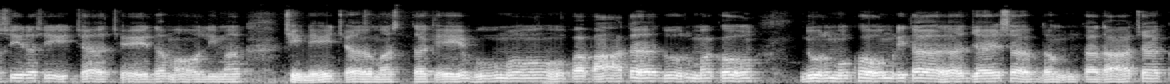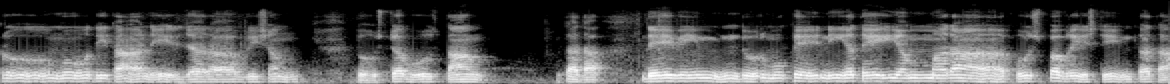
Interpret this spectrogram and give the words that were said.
शिरसि च छेदमौलिमक्षिणे च मस्तके भूमो पपात दुर्मको दुर्मुखो मृतजयशब्दं तदा चक्रुमुदिता निर्जरा वृशं तुष्टभुस्तां तदा देवीं दुर्मुखे नियते यमरा पुष्पवृष्टिं तथा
